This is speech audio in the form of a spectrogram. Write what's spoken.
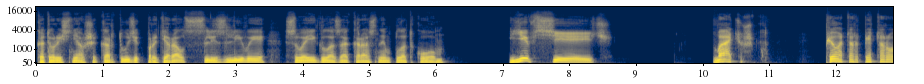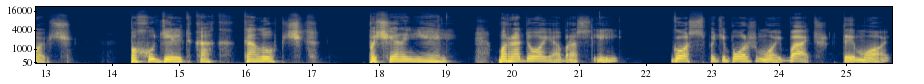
который, снявший картузик, протирал слезливые свои глаза красным платком. «Евсеич!» «Батюшка, Петр Петрович, похудели-то как, голубчик, почернели» бородой обросли. Господи, Боже мой, батюшка ты мой!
